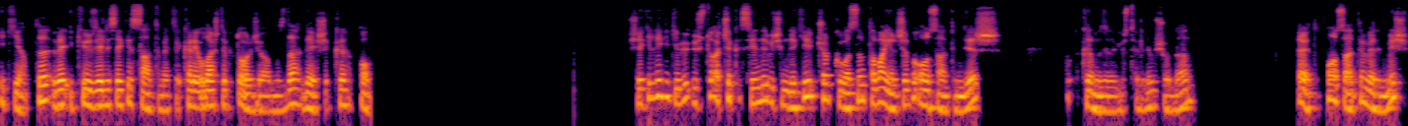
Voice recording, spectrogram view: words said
2 yaptı ve 258 santimetre kareye ulaştık. Doğru cevabımız da D şıkkı oldu. Şekildeki gibi üstü açık silindir biçimdeki çöp kovasının taban yarıçapı 10 santimdir. Kırmızıyla gösterelim şuradan. Evet 10 santim verilmiş.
